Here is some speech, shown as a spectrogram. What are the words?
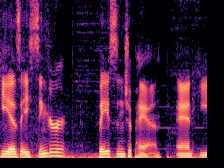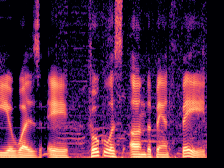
he is a singer based in Japan, and he was a vocalist on the band Fade,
